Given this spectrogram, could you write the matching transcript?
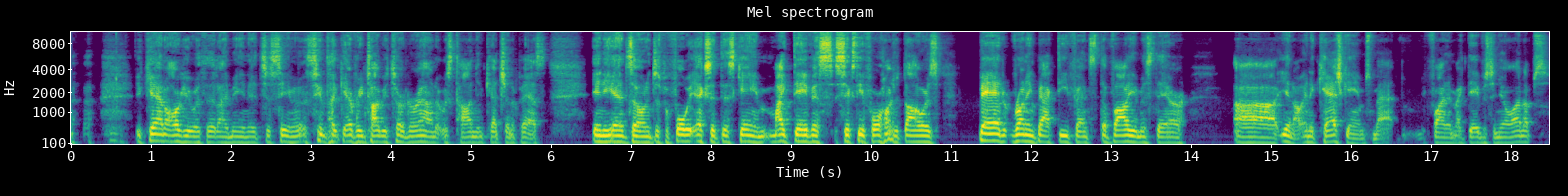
you can't argue with it. I mean, it just seemed it seemed like every time you turned around, it was Tonyan catching a pass in the end zone. And just before we exit this game, Mike Davis, sixty four hundred dollars, bad running back defense. The volume is there. Uh, you know, in the cash games, Matt, you finding Mike Davis in your lineups?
